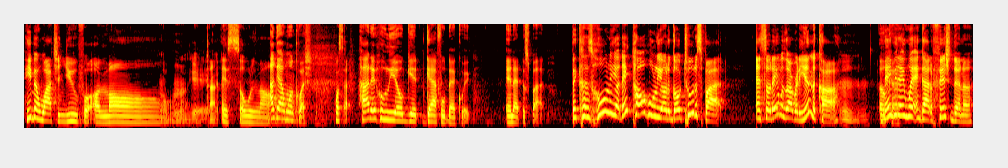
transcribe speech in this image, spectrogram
He been watching you for a long Yeah. time. It's so long. I got one question. What's that? How did Julio get gaffled that quick and at the spot? Because Julio, they told Julio to go to the spot, and so they was already in the car. Mm-hmm. Maybe Okay. they went and got a fish dinner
